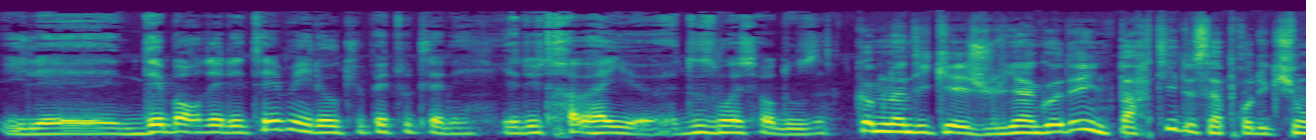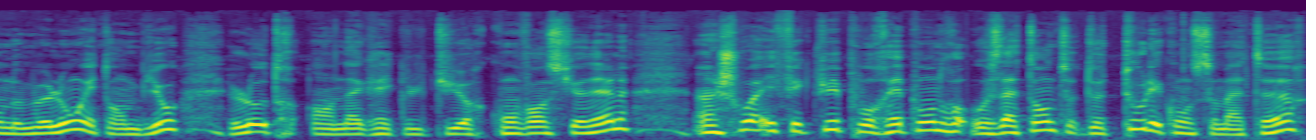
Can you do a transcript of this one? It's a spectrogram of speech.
Il est débordé l'été, mais il est occupé toute l'année. Il y a du travail 12 euh, mois sur 12. Comme l'indiquait Julien Godet, une partie de sa production de melon est en bio, l'autre en agriculture conventionnelle. Un choix effectué pour répondre aux attentes de tous les consommateurs.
